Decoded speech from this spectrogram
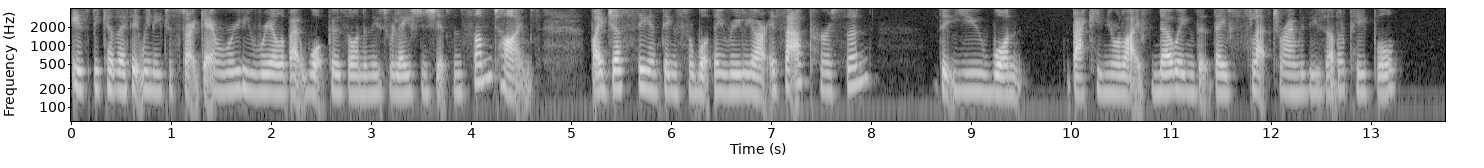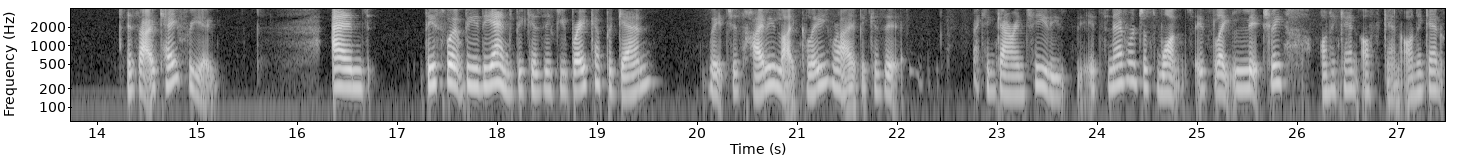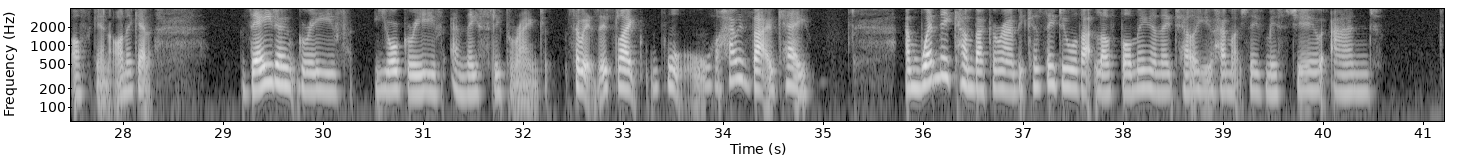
is because I think we need to start getting really real about what goes on in these relationships. And sometimes by just seeing things for what they really are, is that a person that you want back in your life, knowing that they've slept around with these other people. Is that okay for you? And this won't be the end because if you break up again, which is highly likely, right? Because it can guarantee these it's never just once. It's like literally on again, off again, on again, off again, on again. They don't grieve, you grieve and they sleep around. So it's it's like how is that okay? And when they come back around because they do all that love bombing and they tell you how much they've missed you and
